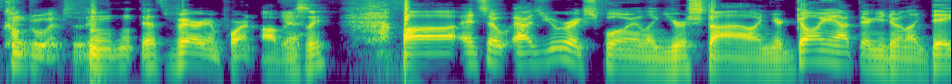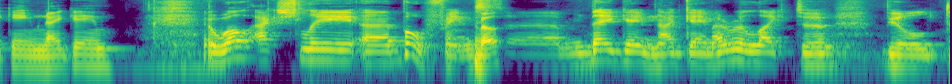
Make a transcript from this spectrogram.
congruent with it. Mm -hmm. That's very important, obviously. Yeah. Uh, and so as you were exploring like your style and you're going out there, you're doing like day game, night game? Well, actually, uh, both things. Both? Um, day game, night game. I really like to build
